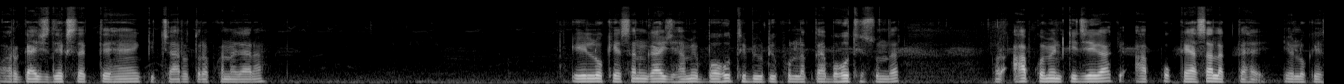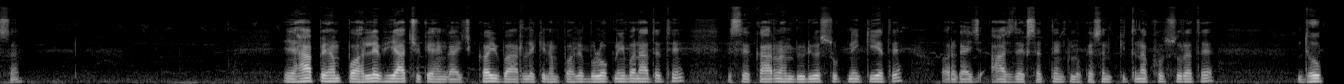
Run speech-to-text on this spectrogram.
और गाइज़ देख सकते हैं कि चारों तरफ़ का नज़ारा। ये लोकेशन गाइज़ हमें बहुत ही ब्यूटीफुल लगता है, बहुत ही सुंदर। और आप कमेंट कीजिएगा कि आपको कैसा लगता है ये लोकेशन यहाँ पे हम पहले भी आ चुके हैं गाइज़ कई बार, लेकिन हम पहले ब्लॉक नहीं बनाते थे, इसके कारण हम वीडियो शूट नहीं किए थे। और गाइज़ आज देख सकते हैं कि लोकेशन कितना खूबसूरत है। धूप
